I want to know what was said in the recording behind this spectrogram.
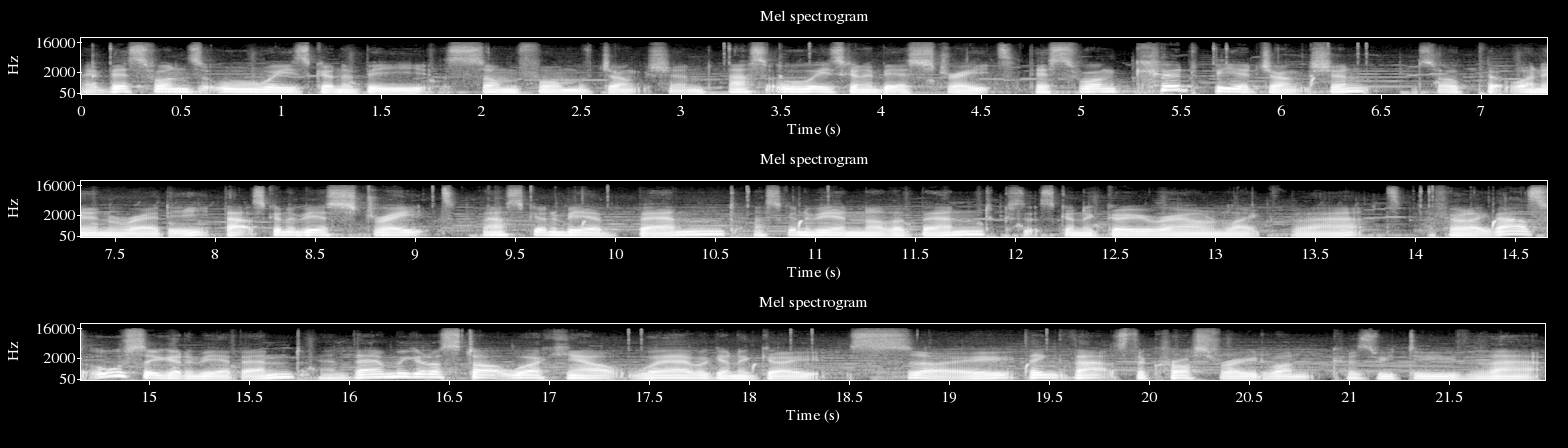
Like this one's always going to be some form of junction. That's always going to be a straight. This one could be a junction. So I'll put one in ready. That's going to be a straight. That's going to be a bend. That's going to be another bend because it's going to go around like that. I feel like that's also going to be a bend. And then we got to start working out where we're going to go. So I think that's the crossroad one because we do that.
